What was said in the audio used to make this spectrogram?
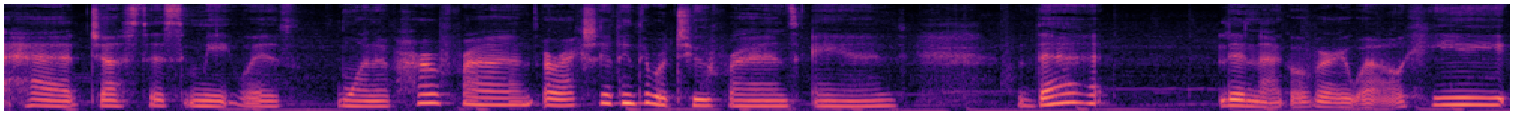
had Justice meet with one of her friends, or actually, I think there were two friends, and that did not go very well. He,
